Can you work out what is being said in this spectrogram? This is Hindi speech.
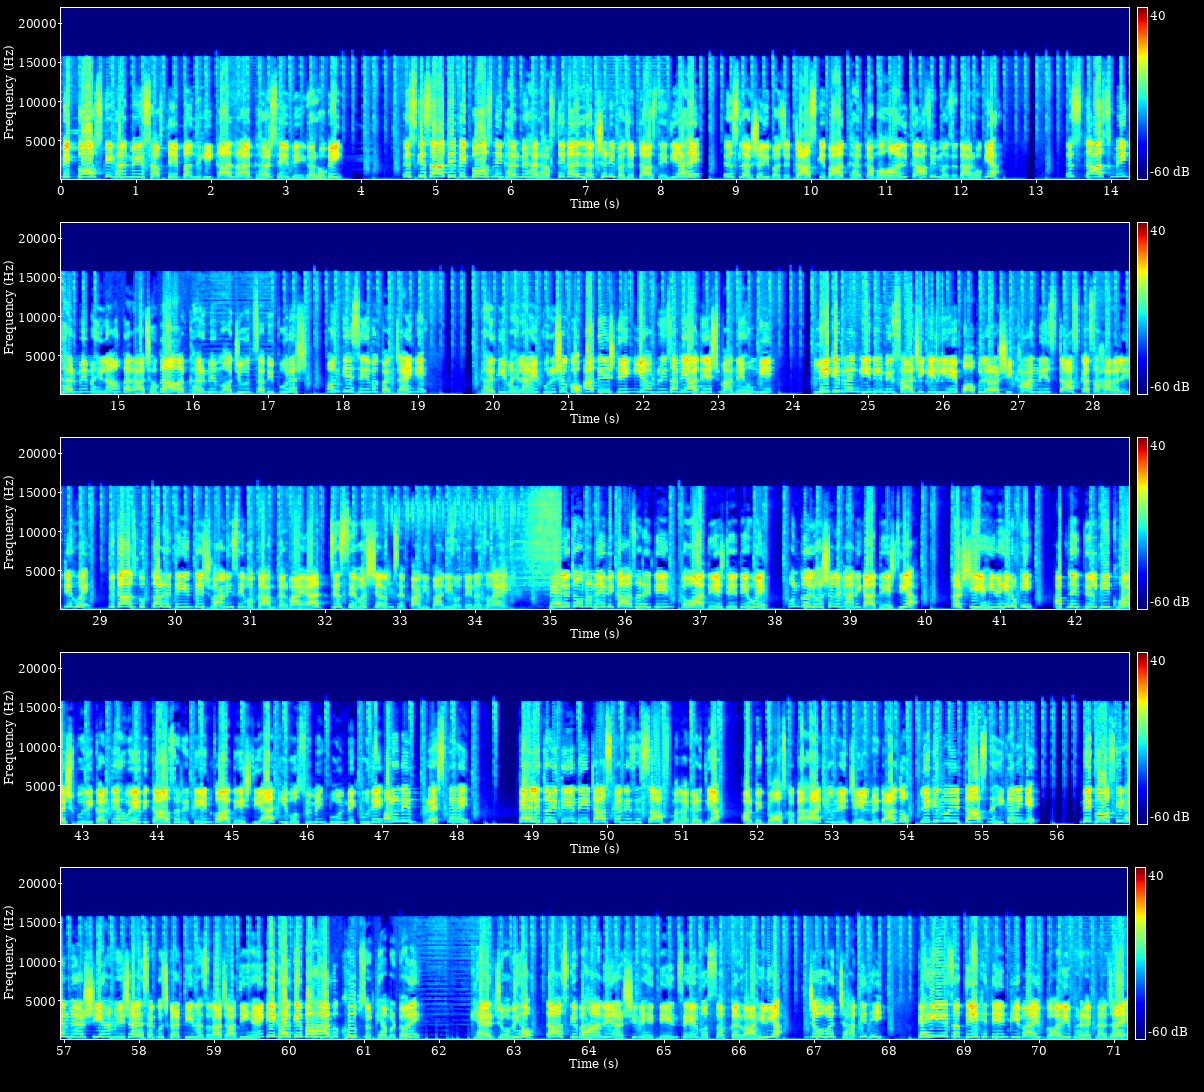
बिग बॉस के घर में इस हफ़्ते बंद की कालरा घर से बेघर हो गई। इसके साथ ही बिग बॉस ने घर में हर हफ़्ते का लग्जरी बजट टास्क दे दिया है। इस लग्जरी बजट टास्क के बाद घर का माहौल काफ़ी मज़ेदार हो गया। इस टास्क में घर में महिलाओं का राज होगा और घर में मौजूद सभी पुरुष उनके सेवक बन जाएँगे। घर की महिलाएँ पुरुषों को आदेश देंगी और उन्हें सभी आदेश मानने होंगे। लेकिन रंगीनी मिसाजी के लिए पॉपुलर अर्शी खान ने टास्क का सहारा लेते हुए विकास गुप्ता और हितेन तेजवानी से वो काम करवाया, जिससे वो शर्म से पानी पानी होते नज़र आए। पहले तो उन्होंने विकास और हितेन को आदेश देते हुए उनको लोशन लगाने का आदेश दिया। अर्शी यही नहीं रुकी। अपने दिल की ख्वाहिश पूरी करते हुए विकास और हितेन को आदेश दिया कि वो स्विमिंग पूल में कूदे और उन्हें इम्प्रेस करे। पहले तो हितेन ने टास्क करने से साफ़ मना कर दिया। और बिग बॉस को कहा कि उन्हें जेल में डाल दो, लेकिन वो ये टास्क नहीं करेंगे। बिग बॉस के घर में अर्शी हमेशा ऐसा कुछ करती नज़र आ जाती हैं कि घर के बाहर वो खूब सुर्खियाँ बटोरे। खैर, जो भी हो टास्क के बहाने अर्शी ने हितेन से वो सब करवा ही लिया, जो वो चाहती थी। कहीं ये सब देख हितेन की वाइफ गौरी भड़क न जाए।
